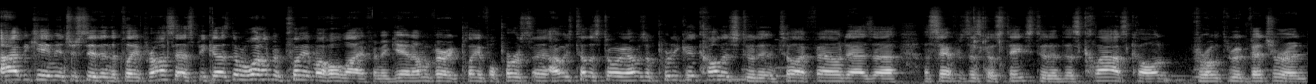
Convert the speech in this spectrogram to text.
I became interested in the play process because number one, I've been playing my whole life. And again, I'm a very playful person. I always tell the story, I was a pretty good college student until I found as a, a San Francisco State student this class called Grow Through Adventure and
